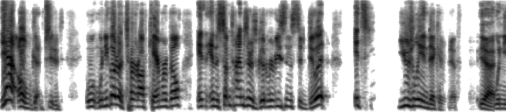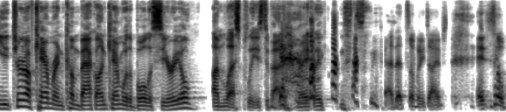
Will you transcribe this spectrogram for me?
Yeah. Oh, God, dude. When you go to turn off Cameraville, and, and sometimes there's good reasons to do it, it's usually indicative. Yeah. When you turn off camera and come back on camera with a bowl of cereal, I'm less pleased about it, right? Like, We've had that so many times. And so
